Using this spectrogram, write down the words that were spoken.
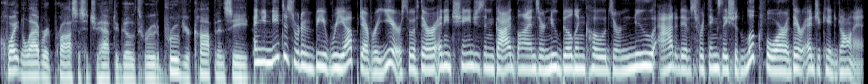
quite an elaborate process that you have to go through to prove your competency. And you need to sort of be re-upped every year. So if there are any changes in guidelines or new building codes or new additives for things they should look for, they're educated on it.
